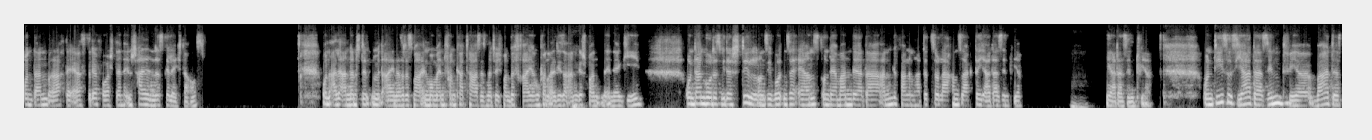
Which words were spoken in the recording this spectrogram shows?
und dann brach der erste der Vorstände in schallendes Gelächter aus. Und alle anderen stimmten mit ein. Also das war ein Moment von Katharsis, natürlich von Befreiung von all dieser angespannten Energie. Und dann wurde es wieder still und sie wurden sehr ernst. Und der Mann, der da angefangen hatte zu lachen, sagte, ja, da sind wir. Mhm. Ja, da sind wir. Und dieses Ja, da sind wir, war das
